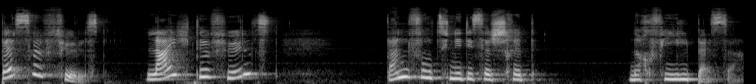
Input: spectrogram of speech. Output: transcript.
besser fühlst, leichter fühlst, dann funktioniert dieser Schritt noch viel besser.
